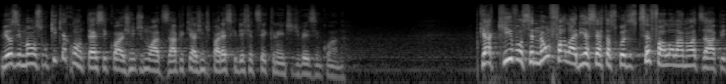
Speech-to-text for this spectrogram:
Meus irmãos, o que, que acontece com a gente no WhatsApp que a gente parece que deixa de ser crente de vez em quando? Porque aqui você não falaria certas coisas que você fala lá no WhatsApp.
